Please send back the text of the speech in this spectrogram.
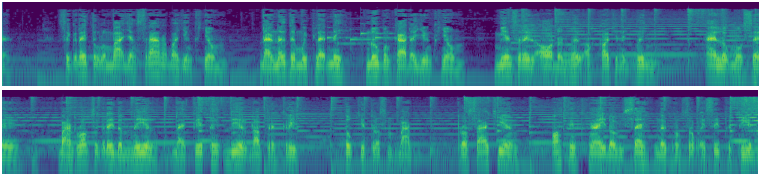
សេចក្តីទុកលំបាកយ៉ាងស្រាលរបស់យើងខ្ញុំ ដែលនៅតែមួយផ្លែតនេះនោះបង្កើតឲ្យយើងខ្ញុំ មានសេរីល្អដល់នៅអស់កលចនិចវិញឯលោកម៉ូសេ បានរាប់សេចក្តីដំណៀលដែលគេទេដៀលដល់ព្រះគ្រីស្ទទុកជាទ្រព្យសម្បត្តិប្រសើរជាងអស់ទាំងថ្ងៃដ៏វិសេសនៅក្នុងស្រុកអេស៊ីបទៅទៀត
